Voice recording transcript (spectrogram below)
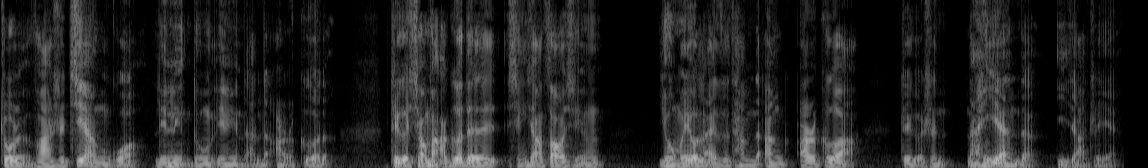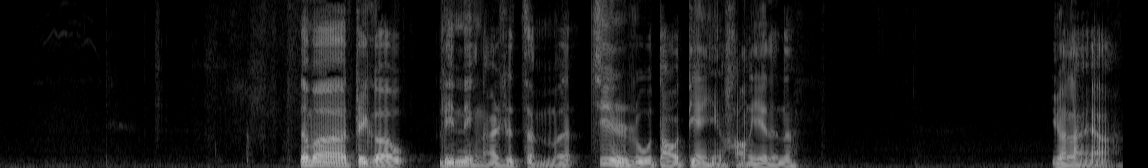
周润发是见过林岭东、林岭南的二哥的，这个小马哥的形象造型有没有来自他们的二二哥啊？这个是南燕的一家之言。那么，这个林岭南是怎么进入到电影行业的呢？原来啊，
